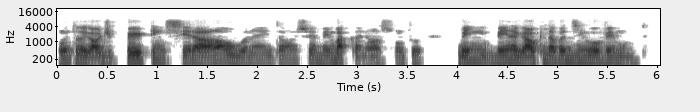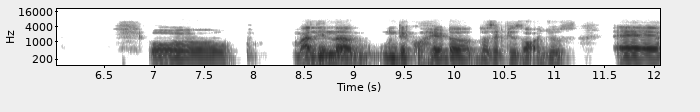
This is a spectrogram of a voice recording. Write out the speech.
muito legal de pertencer a algo, né? Então isso é bem bacana, é um assunto bem, bem legal que dá para desenvolver muito. O, ali na, no decorrer do, dos episódios, é,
